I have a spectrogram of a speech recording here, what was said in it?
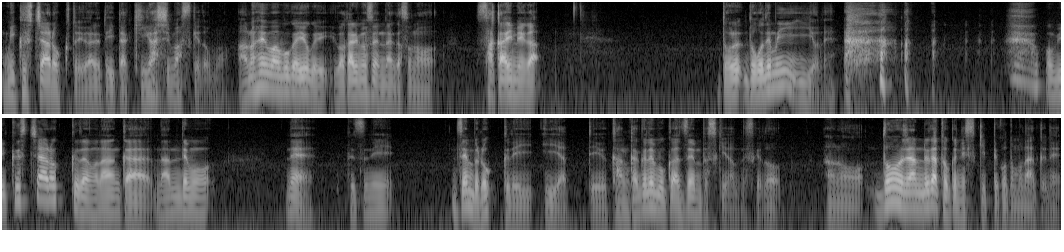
ミクスチャーロックと言われていた気がしますけども。あの辺は僕はよく分かりません。なんかその境目が。どどうでもいいよね もうミクスチャーロックでもなんか何でもね別に全部ロックでいいやっていう感覚で僕は全部好きなんですけどあのどのジャンルが特に好きってこともなくね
